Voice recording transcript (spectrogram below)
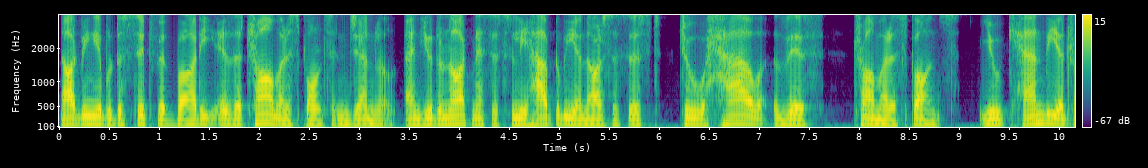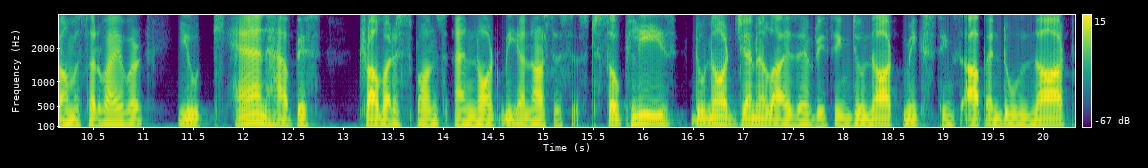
not being able to sit with body is a trauma response in general. And you do not necessarily have to be a narcissist to have this trauma response. You can be a trauma survivor. You can have this trauma response and not be a narcissist. So please do not generalize everything. Do not mix things up and do not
